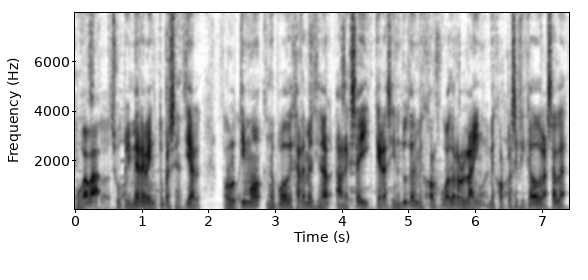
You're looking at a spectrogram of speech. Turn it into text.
jugaba su primer evento presencial. Por último, no puedo dejar de mencionar a Alexei, que era sin duda el mejor jugador online mejor clasificado de la sala.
